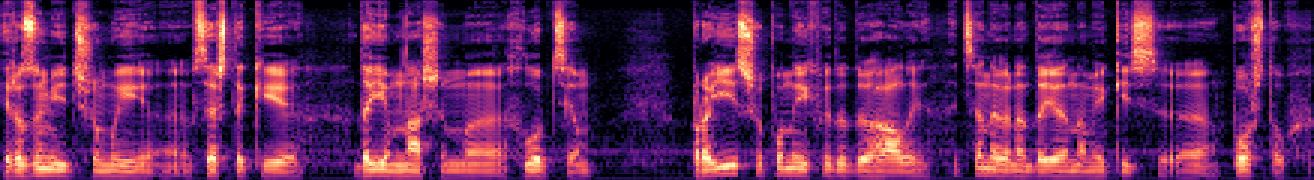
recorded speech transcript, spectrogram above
і розуміють, що ми е, все ж таки даємо нашим е, хлопцям проїзд, щоб вони їх відодвигали. І це, мабуть, дає нам якийсь е, поштовх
